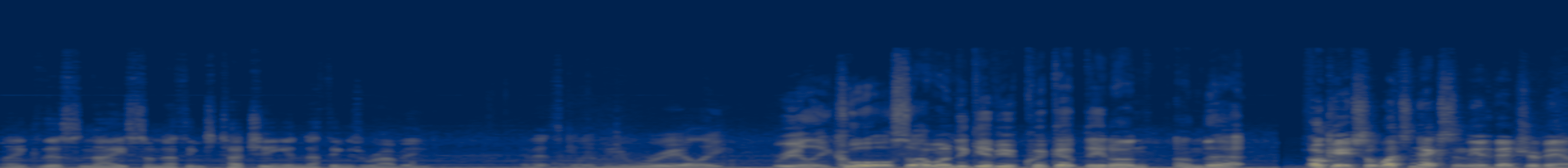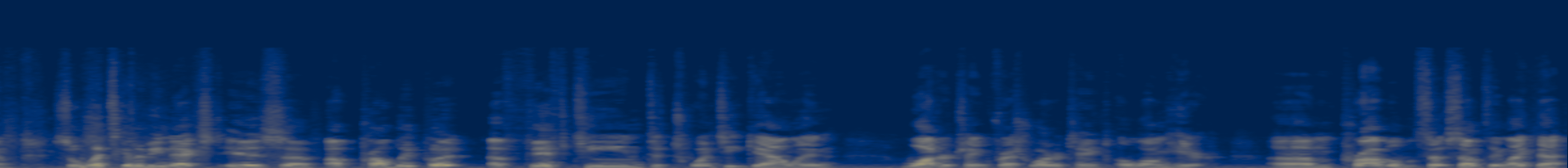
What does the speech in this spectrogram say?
like this nice so nothing's touching and nothing's rubbing and it's gonna be really really cool so I wanted to give you a quick update on on that Okay, so what's next in the adventure van? So what's to be next is uh, I'll probably put a 15 to 20 gallon water tank, freshwater tank along here. Um, probably so, something like that.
